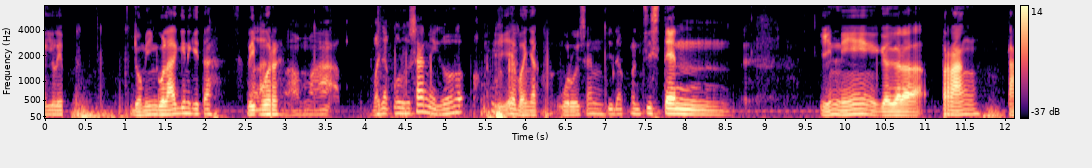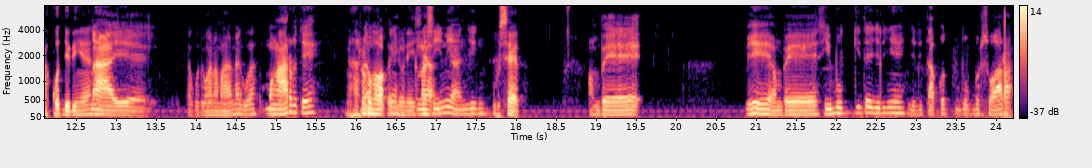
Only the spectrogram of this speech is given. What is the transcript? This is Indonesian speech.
Lagi Lip. Dua minggu lagi nih kita Libur. Lama. Banyak urusan nih go Iya banyak urusan. Tidak konsisten. Ini gara-gara perang Takut jadinya. Nah iya. Takut ke mana-mana gua. Mengaruh ya. Ngaruh ke Indonesia? kena sini anjing. Buset. Sampai eh sampai sibuk kita jadinya. Jadi takut untuk bersuara.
